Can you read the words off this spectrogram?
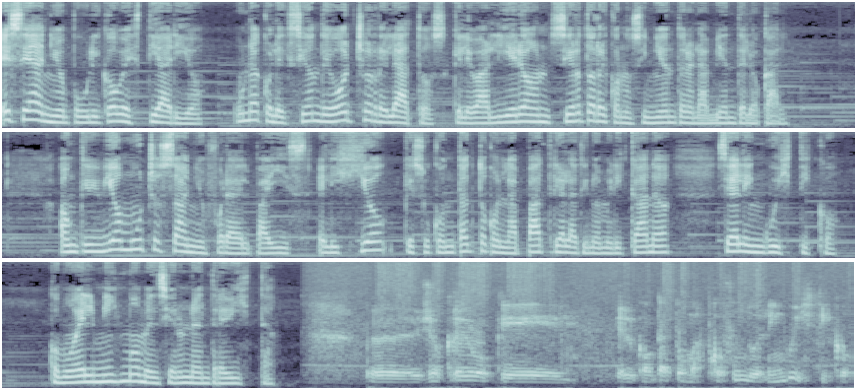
Ese año publicó Bestiario, una colección de ocho relatos que le valieron cierto reconocimiento en el ambiente local. Aunque vivió muchos años fuera del país, eligió que su contacto con la patria latinoamericana sea lingüístico, como él mismo mencionó en una entrevista. Eh, yo creo que el contacto más profundo es lingüístico.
